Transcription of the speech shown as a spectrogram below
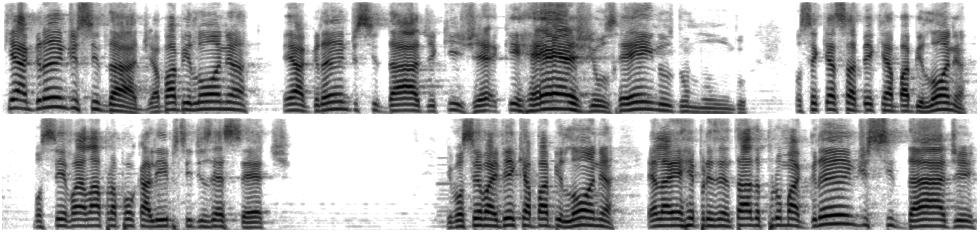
que é a grande cidade. A Babilônia é a grande cidade que, que rege os reinos do mundo. Você quer saber quem é a Babilônia? Você vai lá para Apocalipse 17. E você vai ver que a Babilônia, ela é representada por uma grande cidade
